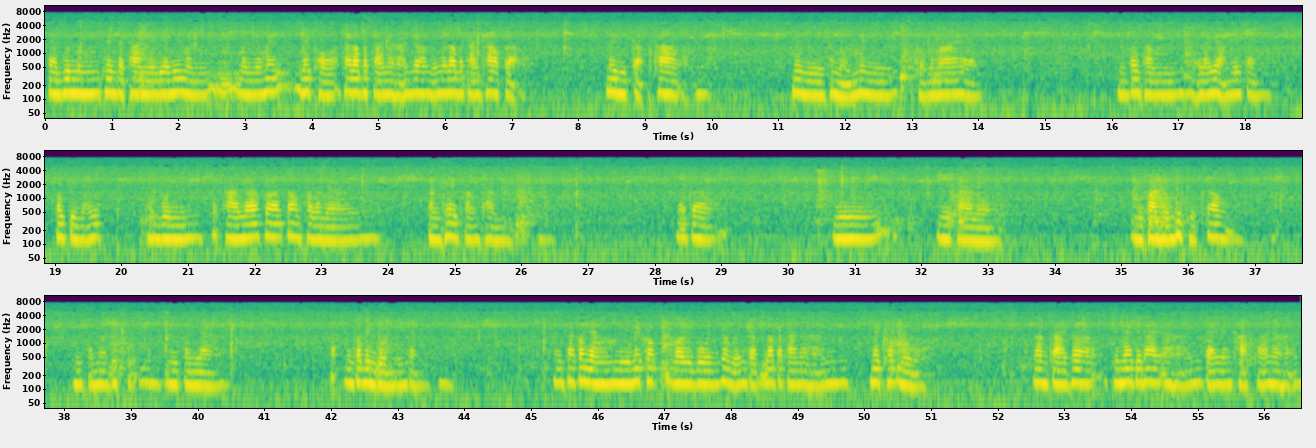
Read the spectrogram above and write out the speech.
แต่บุญมันเพียงแต่ทานอย่างเดียวนี้มันมันยังไม่ไม่พอ ถ้ารับประทานอาหารก็เหมือนกับรับประทานข้าวเปล่า ไม่มีกับข้าว ไม่มีขนมไม่มีผลไม้อะไรมันต้องทำหลายอย่างด้วยกัน ต้องกินอย่างทำบุญทานแล้วก็ต้องภาวนาฟังเทศฟังธรรมแล้วก็ มีมีความมีความเห็นที่ถูกต้อง มีสัมมาทิฏฐิมีปัญญา มันก็เป็นบุญเหมือนกัน ถ้าก็ยังมีไม่ครบบริบูรณ์ก็เหมือนกับรับประทานอาหารไม่ครบหมู่ร่างกายก็ถึงแม้จะได้อาหาร แต่ยังขาดสารอาหาร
